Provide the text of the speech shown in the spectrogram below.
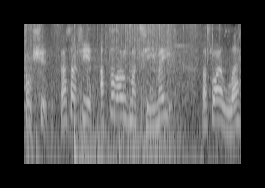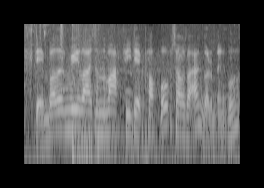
Oh shit, that's actually, I thought that was my teammate. That's why I left him, but I didn't realise on the map he did pop up, so I was like, hang on a minute, what?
